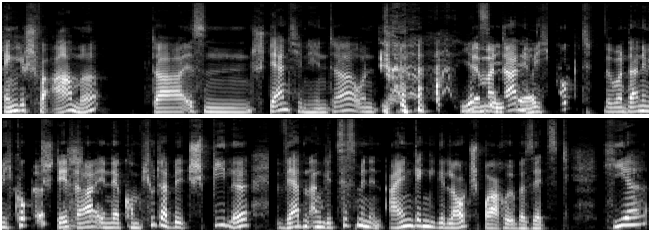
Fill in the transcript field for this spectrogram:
Englisch für Arme. Da ist ein Sternchen hinter und wenn man da nämlich guckt, wenn man da nämlich guckt, steht da in der Computerbild Spiele werden Anglizismen in eingängige Lautsprache übersetzt. Hier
